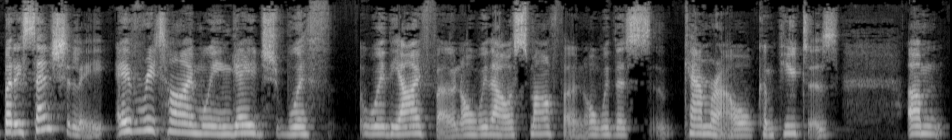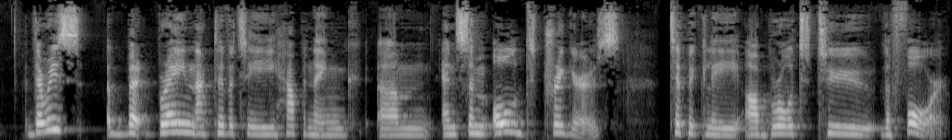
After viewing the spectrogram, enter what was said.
but essentially, every time we engage with with the iPhone or with our smartphone or with this camera or computers, um, there is brain activity happening um, and some old triggers typically are brought to the fore.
